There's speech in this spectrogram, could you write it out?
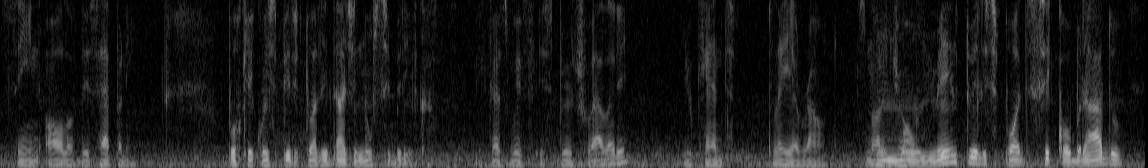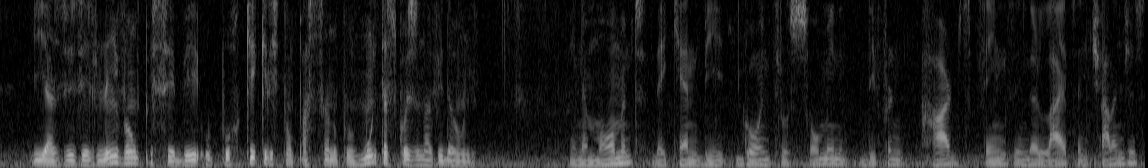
seeing all of this happening porque com espiritualidade não se brinca. because with spirituality you can't play around. Um aumento eles podem ser cobrado e às vezes eles nem vão perceber o porquê que eles estão passando por muitas coisas na vida ruim. In a moment they can be going through so many different hard things in their lives and challenges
